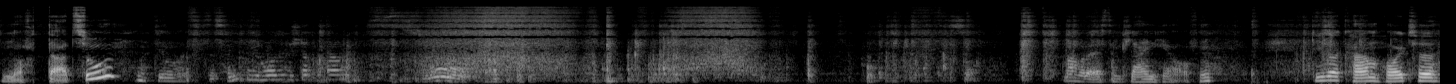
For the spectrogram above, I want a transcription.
noch dazu, nachdem wir das Hemd in die Hose gestopft haben. So. so. Machen wir da erst den kleinen hier auf. Ne? Dieser kam heute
